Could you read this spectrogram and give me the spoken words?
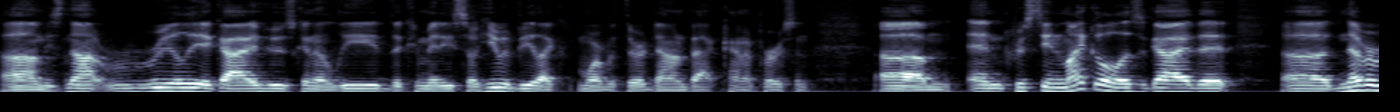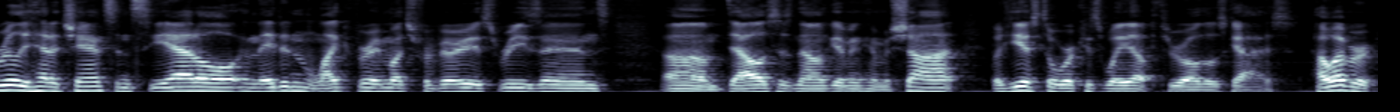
Um, he's not really a guy who's going to lead the committee, so he would be like more of a third down back kind of person. Um, and Christine Michael is a guy that uh, never really had a chance in Seattle, and they didn't like very much for various reasons. Um, Dallas is now giving him a shot, but he has to work his way up through all those guys. However,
